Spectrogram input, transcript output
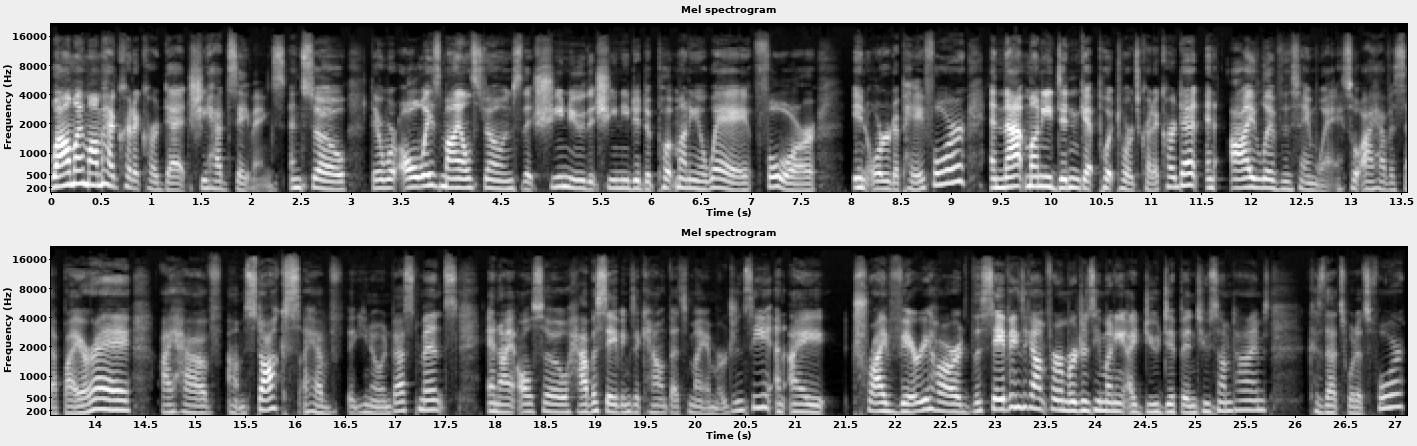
while my mom had credit card debt, she had savings. And so there were always milestones that she knew that she needed to put money away for in order to pay for. And that money didn't get put towards credit card debt. And I live the same way. So I have a SEP IRA, I have um, stocks, I have, you know, investments, and I also have a savings account that's my emergency. And I try very hard. The savings account for emergency money, I do dip into sometimes because that's what it's for.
